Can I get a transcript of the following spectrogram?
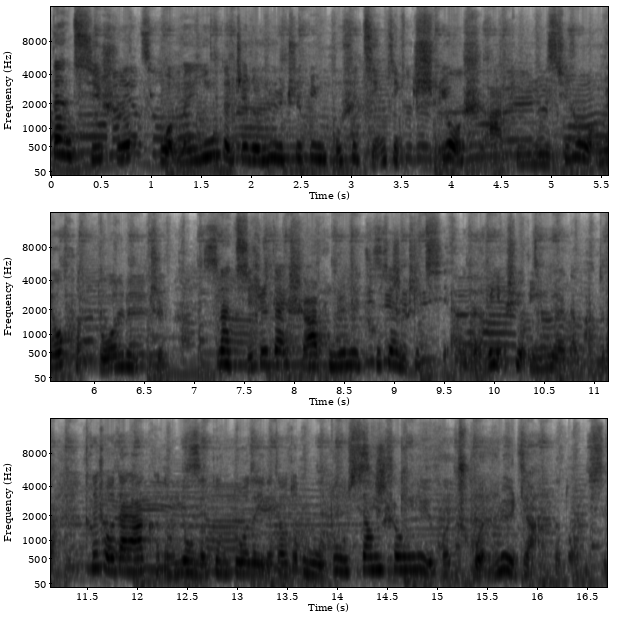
但其实我们音的这个律制并不是仅仅只有十二平均律，其实我们有很多律制。那其实，在十二平均律出现之前，我们也是有音乐的嘛，对吧？那时候大家可能用的更多的一个叫做五度相生律和纯律这样一个东西。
